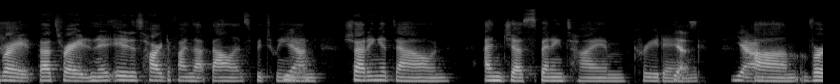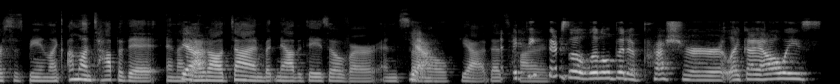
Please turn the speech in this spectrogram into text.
Right, that's right, and it, it is hard to find that balance between yeah. shutting it down and just spending time creating. Yes. Yeah. Um, versus being like, I'm on top of it and I yeah. got it all done, but now the day's over. And so, yeah, yeah that's I hard. think there's a little bit of pressure. Like I always,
